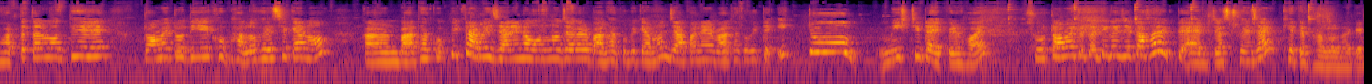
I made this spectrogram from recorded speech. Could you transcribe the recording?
ভর্তাটার মধ্যে টমেটো দিয়ে খুব ভালো হয়েছে কেন? কারণ বাঁধাকপিটা আমি জানি না অন্য জায়গার বাঁধাকপি কেমন, জাপানের বাঁধাকপিটা একটু মিষ্টি টাইপের হয়। সো টমেটোটা দিলে যেটা হয়, একটু অ্যাডজাস্ট হয়ে যায়, খেতে ভালো লাগে।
